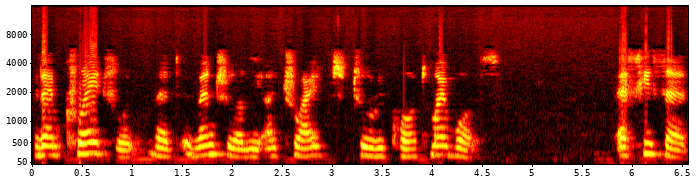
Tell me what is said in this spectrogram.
and I'm grateful that eventually I tried to record my voice. As he said,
